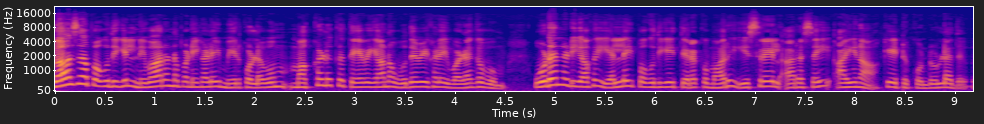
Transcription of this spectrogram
காசா பகுதியில் நிவாரணப் பணிகளை மேற்கொள்ளவும் மக்களுக்கு தேவையான உதவிகளை வழங்கவும் உடனடியாக எல்லைப் பகுதியை திறக்குமாறு இஸ்ரேல் அரசை ஐநா கேட்டுக் கொண்டுள்ளது.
